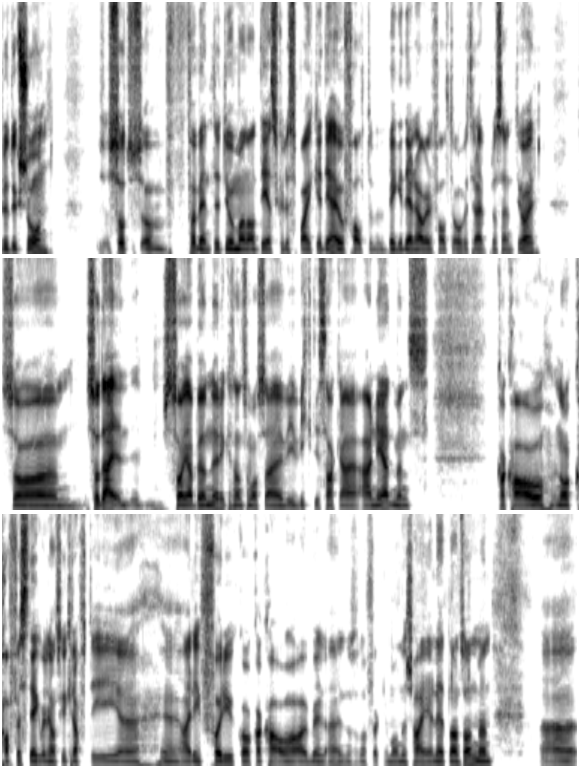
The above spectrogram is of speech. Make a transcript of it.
produksjon. Så, så, forventet jo man at det skulle spike. Det er jo falt, begge deler har vel falt over 30% i år. Så, så det er soyabønner, som også er en viktig sak, er, er ned. mens kakao Nå kaffe steg vel ganske kraftig uh, er i forrige uke, og kakao har vel noe sånt 40 måneders high eller et eller annet sånt. Men, uh,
